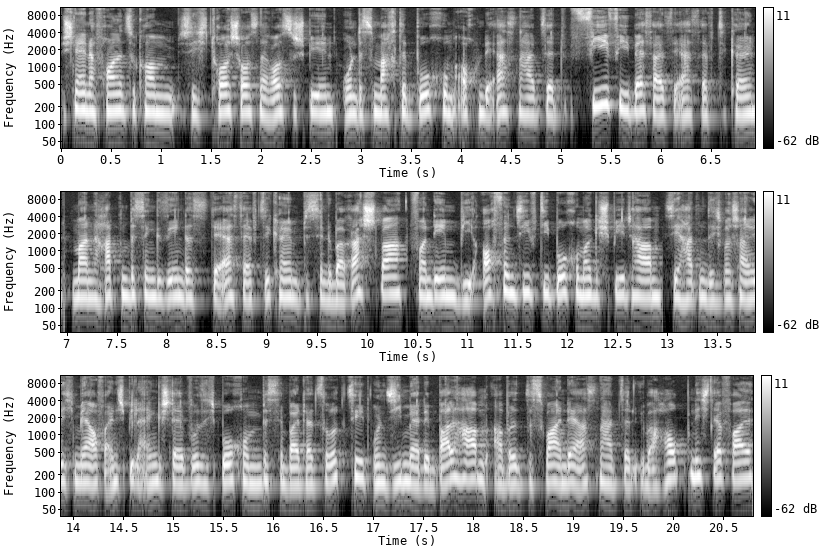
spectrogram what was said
schnell nach vorne zu kommen, sich Torchancen herauszuspielen. Und es machte Bochum auch in der ersten Halbzeit viel, viel besser als der erste FC Köln. Man hat ein bisschen gesehen, dass der erste FC Köln ein bisschen überrascht war von dem, wie offensiv die Bochumer gespielt haben Sie hatten sich wahrscheinlich mehr auf ein Spiel eingestellt, wo sich Bochum ein bisschen weiter zurückzieht und sie mehr den Ball haben, aber das war in der ersten Halbzeit überhaupt nicht der Fall,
